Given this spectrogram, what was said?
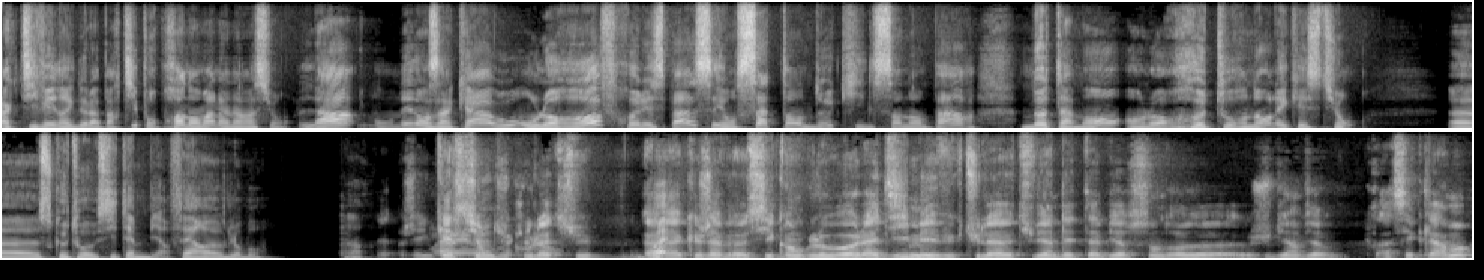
activer une règle de la partie pour prendre en main la narration. Là, on est dans un cas où on leur offre l'espace et on s'attend d'eux qu'ils s'en emparent, notamment en leur retournant les questions, ce que toi aussi t'aimes bien faire, euh, Globo. Hein J'ai une question du coup là-dessus, euh, que j'avais aussi quand Globo l'a dit, mais vu que tu, tu viens de l'établir, Sandro, Julien vient assez clairement.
